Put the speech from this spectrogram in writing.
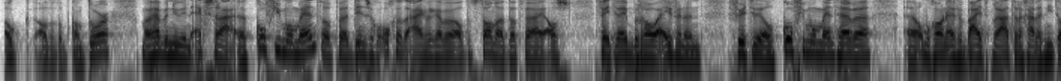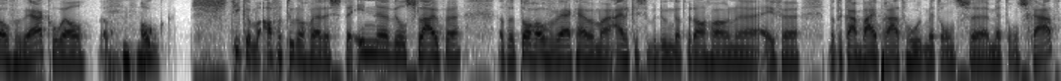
ook altijd op kantoor. Maar we hebben nu een extra koffiemoment. Op dinsdagochtend eigenlijk hebben we altijd standaard dat wij als VTW-bureau even een virtueel koffiemoment hebben. om gewoon even bij te praten. Dan gaat het niet over werk. Hoewel dat ook stiekem af en toe nog wel eens erin uh, wil sluipen. Dat we toch over werk hebben. Maar eigenlijk is de bedoeling dat we dan gewoon uh, even met elkaar bijpraten hoe het met ons, uh, met ons gaat.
